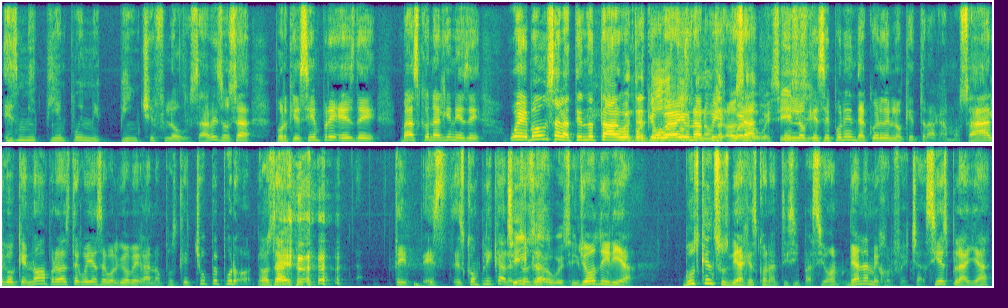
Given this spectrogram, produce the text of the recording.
es mi tiempo y mi pinche flow, ¿sabes? O sea, porque siempre es de, vas con alguien y es de, güey, vamos a la tienda tal, güey, porque güey, hay una... ponemos de pi-". o sea. Sí, en sí, lo sí. que se ponen de acuerdo en lo que tragamos algo, que no, pero este güey ya se volvió vegano, pues que chupe puro... O sea, te- es, es complicado. Sí, Entonces, claro, güey, sí. Yo diría, busquen sus viajes con anticipación, vean la mejor fecha. Si es playa,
